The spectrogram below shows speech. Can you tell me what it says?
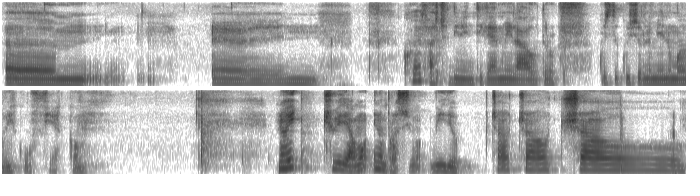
Um, come faccio a dimenticarmi l'altro? Queste qui sono le mie nuove cuffie, ecco. Noi ci vediamo in un prossimo video. Ciao ciao ciao.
